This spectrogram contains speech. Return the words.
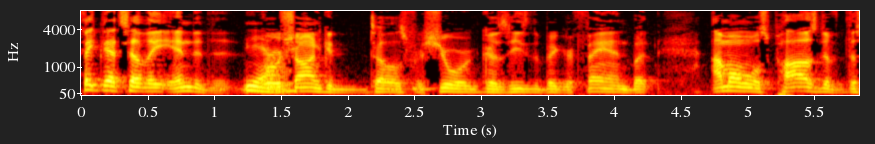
think that's how they ended it. Yeah. Roshan could tell us for sure because he's the bigger fan. But I'm almost positive the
